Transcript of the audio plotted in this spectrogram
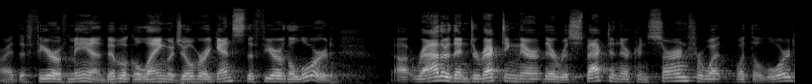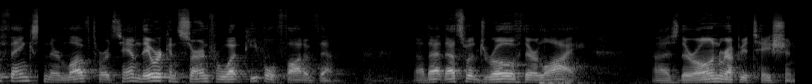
right? The fear of man, biblical language, over against the fear of the Lord. Uh, rather than directing their, their respect and their concern for what, what the Lord thinks and their love towards Him, they were concerned for what people thought of them. Now that, that's what drove their lie, uh, as their own reputation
